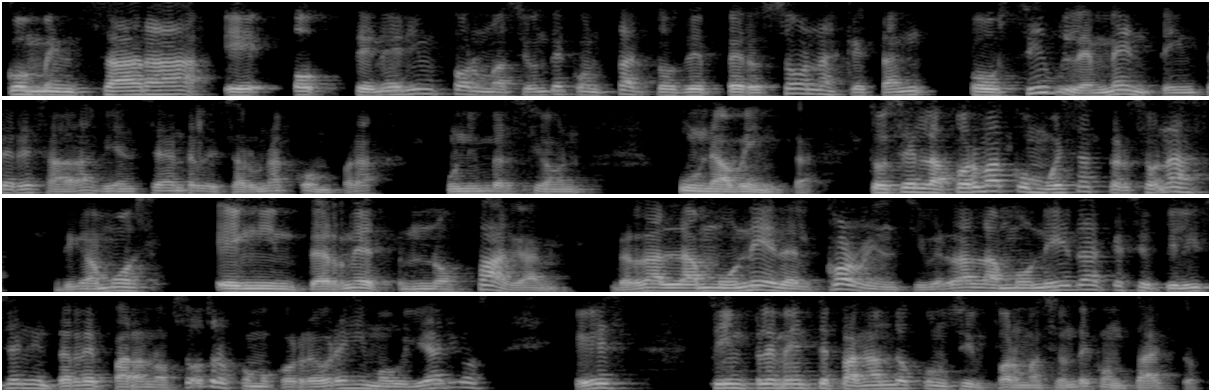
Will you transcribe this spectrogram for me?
comenzar a eh, obtener información de contactos de personas que están posiblemente interesadas, bien sea en realizar una compra, una inversión, una venta. Entonces, la forma como esas personas, digamos, en Internet nos pagan, ¿verdad? La moneda, el currency, ¿verdad? La moneda que se utiliza en Internet para nosotros como corredores inmobiliarios es simplemente pagando con su información de contacto.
